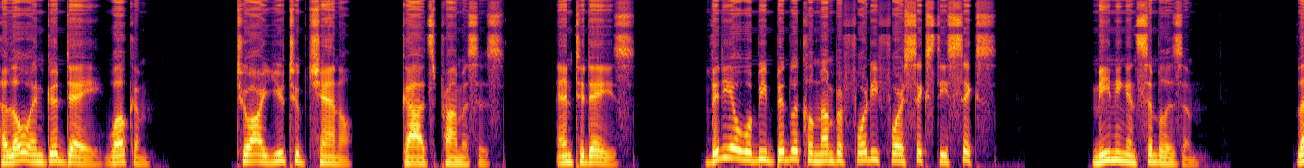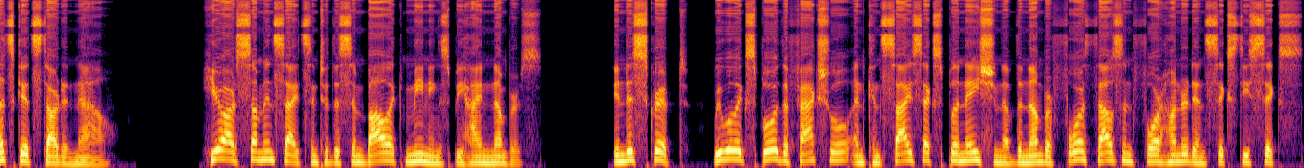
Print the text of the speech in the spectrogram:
Hello and good day, welcome to our YouTube channel, God's Promises. And today's video will be biblical number 4466 Meaning and Symbolism. Let's get started now. Here are some insights into the symbolic meanings behind numbers. In this script, we will explore the factual and concise explanation of the number 4466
